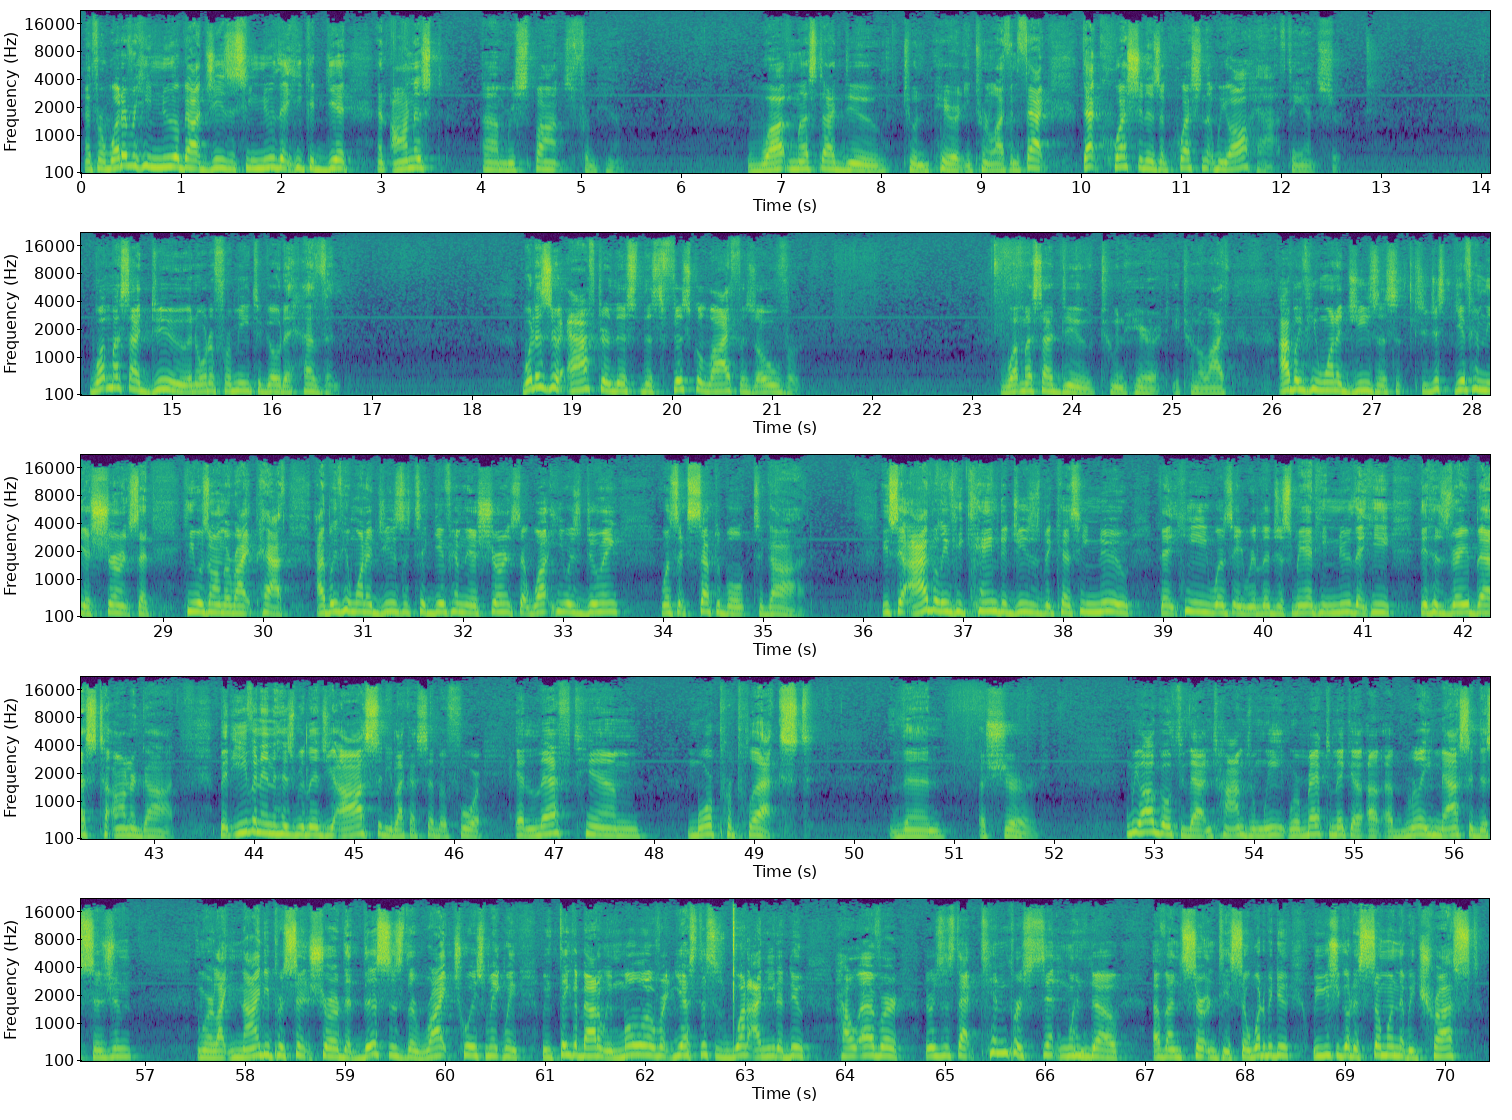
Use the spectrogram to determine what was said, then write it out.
And for whatever he knew about Jesus, he knew that he could get an honest um, response from him. What must I do to inherit eternal life? In fact, that question is a question that we all have to answer. What must I do in order for me to go to heaven? What is there after this, this physical life is over? What must I do to inherit eternal life? I believe he wanted Jesus to just give him the assurance that he was on the right path. I believe he wanted Jesus to give him the assurance that what he was doing was acceptable to God. You see, I believe he came to Jesus because he knew that he was a religious man. He knew that he did his very best to honor God. But even in his religiosity, like I said before, it left him more perplexed than assured. We all go through that in times when we, we're about to make a, a, a really massive decision and we're like 90% sure that this is the right choice we make. We, we think about it, we mull over it. Yes, this is what I need to do. However, there's just that 10% window of uncertainty. So, what do we do? We usually go to someone that we trust.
